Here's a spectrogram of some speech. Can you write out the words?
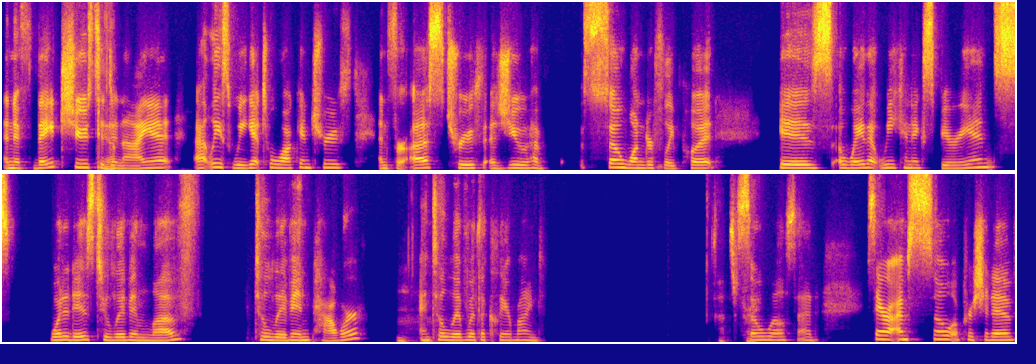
And if they choose to yep. deny it, at least we get to walk in truth. And for us, truth, as you have so wonderfully put, is a way that we can experience what it is to live in love, to live in power, mm-hmm. and to live with a clear mind. That's so well said. Sarah, I'm so appreciative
